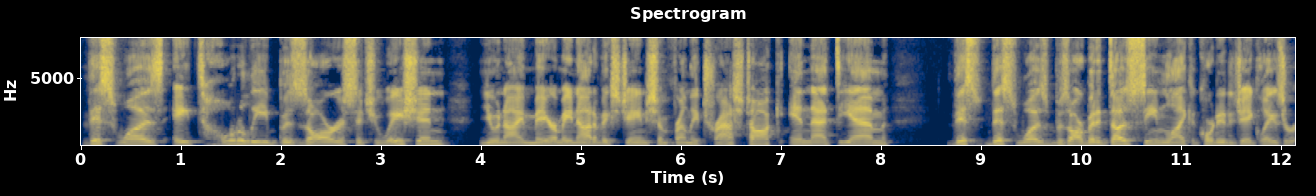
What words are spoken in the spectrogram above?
This was a totally bizarre situation you and I may or may not have exchanged some friendly trash talk in that DM. This this was bizarre, but it does seem like, according to Jay Glazer,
